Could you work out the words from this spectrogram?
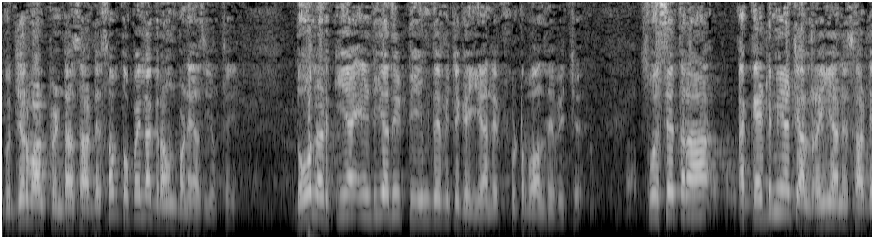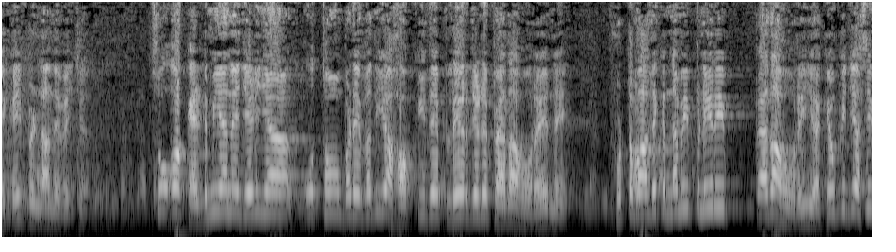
ਗੁੱਜਰਵਾਲ ਪਿੰਡ ਆ ਸਾਡੇ, ਸਭ ਤੋਂ ਪਹਿਲਾਂ ਗਰਾਊਂਡ ਬਣਿਆ ਸੀ ਉੱਥੇ। ਦੋ ਲੜਕੀਆਂ ਇੰਡੀਆ ਦੀ ਟੀਮ ਦੇ ਵਿੱਚ ਗਈਆਂ ਨੇ ਫੁੱਟਬਾਲ ਦੇ ਵਿੱਚ। ਸੋ ਇਸੇ ਤਰ੍ਹਾਂ ਅਕੈਡਮੀਆਂ ਚੱਲ ਰਹੀਆਂ ਨੇ ਸਾਡੇ ਕਈ ਪਿੰਡਾਂ ਦੇ ਵਿੱਚ। ਸੋ ਉਹ ਅਕੈਡਮੀਆਂ ਨੇ ਜਿਹੜੀਆਂ ਉੱਥੋਂ ਬੜੇ ਵਧੀਆ ਹਾਕੀ ਦੇ ਪਲੇਅਰ ਜਿਹੜੇ ਪੈਦਾ ਹੋ ਰਹੇ ਨੇ। ਫੁੱਟਬਾਲ ਦੀ ਇੱਕ ਨਵੀਂ ਪਨੀਰੀ ਪੈਦਾ ਹੋ ਰਹੀ ਹੈ ਕਿਉਂਕਿ ਜੇ ਅਸੀਂ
